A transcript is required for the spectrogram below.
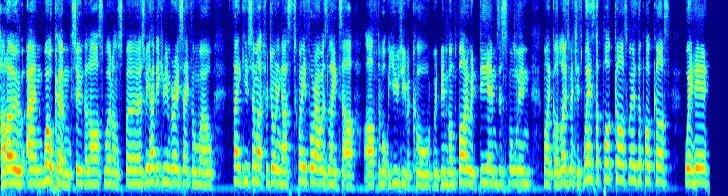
Hello and welcome to the last word on Spurs. We hope you're keeping very safe and well. Thank you so much for joining us 24 hours later after what we usually record. We've been bombarded with DMs this morning. My God, loads of messages. Where's the podcast? Where's the podcast? We're here.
